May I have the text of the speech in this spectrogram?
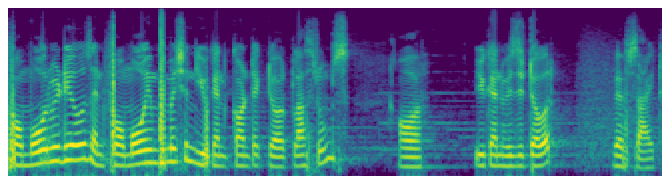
for more videos and for more information you can contact our classrooms or you can visit our website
